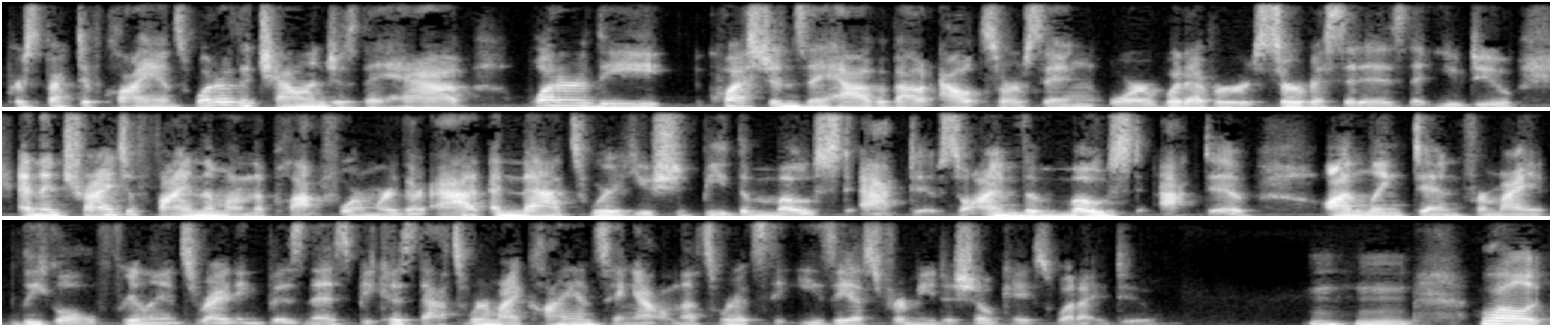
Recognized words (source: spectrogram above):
prospective clients. What are the challenges they have? What are the questions they have about outsourcing or whatever service it is that you do, and then try to find them on the platform where they're at. And that's where you should be the most active. So I'm the most active on LinkedIn for my legal freelance writing business because that's where my clients hang out and that's where it's the easiest for me to showcase what I do. Mm-hmm. Well,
